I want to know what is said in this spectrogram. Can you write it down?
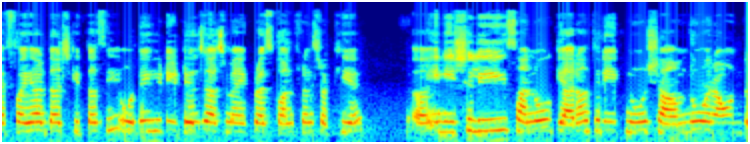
ਐਫ ਆਈ ਆਰ ਦਰਜ ਕੀਤਾ ਸੀ, ਉਹਦੇ ਹੀ ਡਿਟੇਲਸ ਅੱਜ ਮੈਂ ਇੱਕ ਪ੍ਰੈਸ ਕਾਨਫਰੰਸ ਰੱਖੀ ਹੈ। ਇਨੀਸ਼ੀਅਲੀ ਸਾਨੂੰ 11 ਤਰੀਕ ਨੂੰ ਸ਼ਾਮ ਨੂੰ ਅਰਾਊਂਡ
